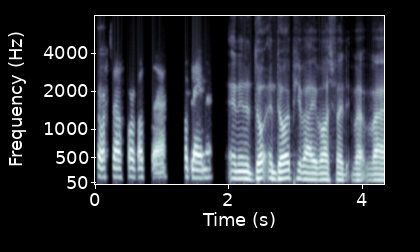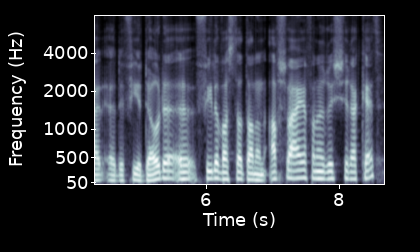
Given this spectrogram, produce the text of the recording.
zorgt wel voor wat uh, problemen. En in het een dorpje waar je was, waar, waar, eh, de vier doden uh, vielen, was dat dan een afzwaaier van een Russische raket?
